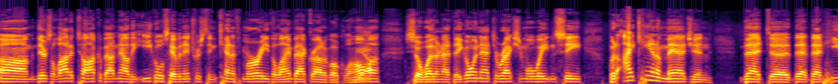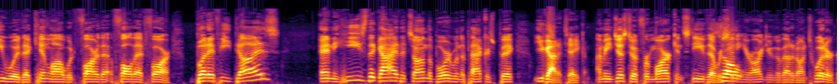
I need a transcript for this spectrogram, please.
Um, there's a lot of talk about now the Eagles have an interest in Kenneth Murray, the linebacker out of Oklahoma. So whether or not they go in that direction, we'll wait and see. But I can't imagine that uh, that that he would that Kinlaw would far that fall that far. But if he does, and he's the guy that's on the board when the Packers pick, you got to take him. I mean, just to, for Mark and Steve that were So- sitting here arguing about it on Twitter,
